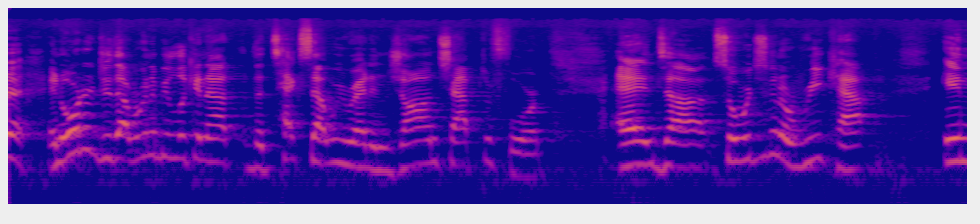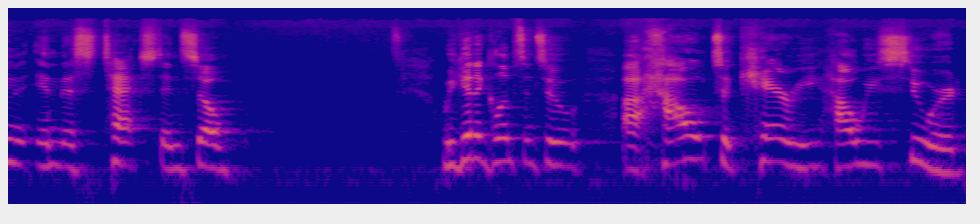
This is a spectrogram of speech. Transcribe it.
to, in order to do that, we're to be looking at the text that we read in John chapter 4. And uh, so we're just to recap in, in this text. And so we get a glimpse into uh, how to carry, how we steward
